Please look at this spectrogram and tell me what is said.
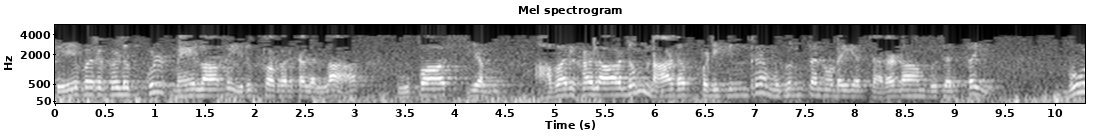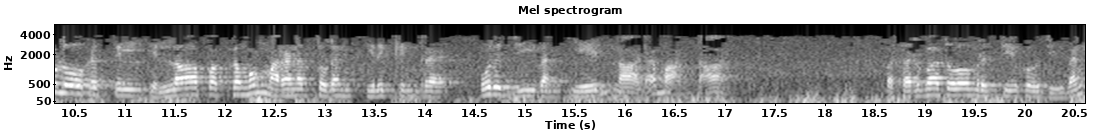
தேவர்களுக்குள் மேலாக இருப்பவர்கள் எல்லாம் உபாசியம் அவர்களாலும் நாடப்படுகின்ற முகுந்தனுடைய சரணாம்புஜத்தை பூலோகத்தில் எல்லா பக்கமும் மரணத்துடன் இருக்கின்ற ஒரு ஜீவன் ஏன் நாட மாட்டான் இப்ப சர்வதோ மிருத்யுகோ ஜீவன்.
